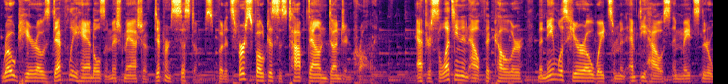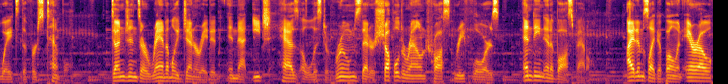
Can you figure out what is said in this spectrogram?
Road Heroes deftly handles a mishmash of different systems, but its first focus is top down dungeon crawling. After selecting an outfit color, the nameless hero waits from an empty house and makes their way to the first temple. Dungeons are randomly generated in that each has a list of rooms that are shuffled around across three floors, ending in a boss battle. Items like a bow and arrow,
